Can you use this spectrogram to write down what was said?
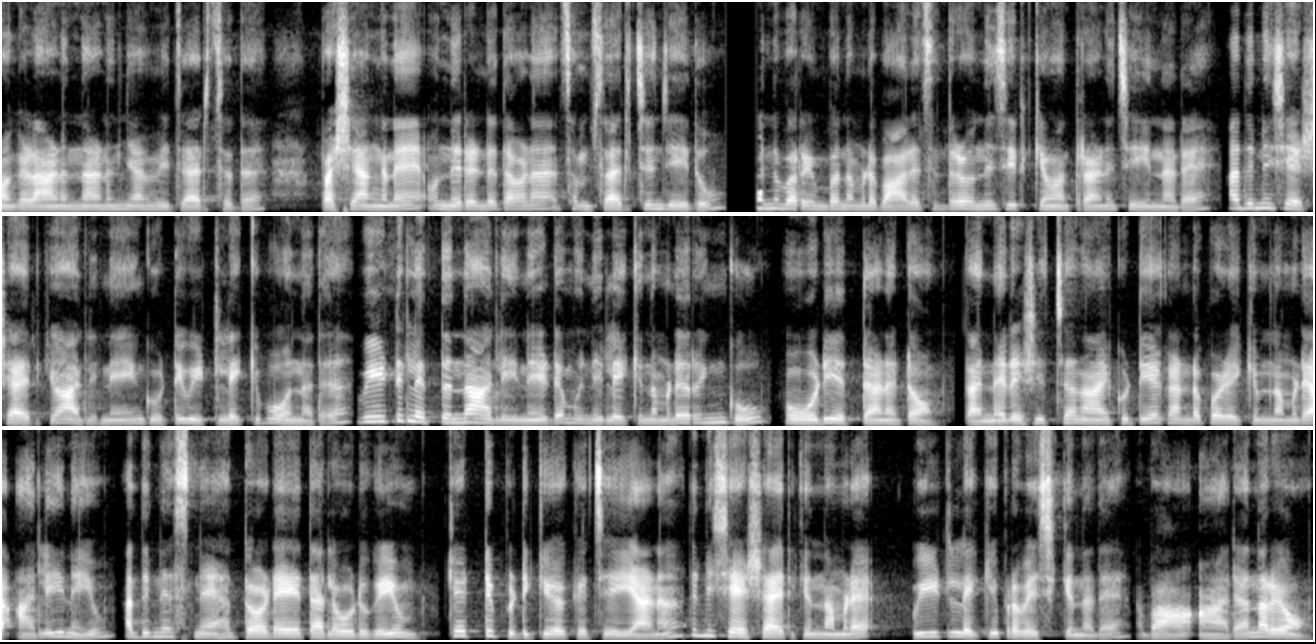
മകളാണെന്നാണ് ഞാൻ വിചാരിച്ചത്. പക്ഷേ അങ്ങനെ ഒന്ന് രണ്ട് തവണ സംസാരിച്ചും ചെയ്തു. എന്ന് പറയുമ്പോൾ നമ്മുടെ ബാലചന്ദ്രൻ ഒന്ന് ചിരിക്കുക മാത്രമാണ് ചെയ്യുന്നത് അതിനുശേഷമായിരിക്കും അലീനയും കൂട്ടി വീട്ടിലേക്ക് പോകുന്നത്. വീട്ടിലെത്തുന്ന അലീനയുടെ മുന്നിലേക്ക് നമ്മുടെ റിങ്കു ഓടിയെത്താണ് കേട്ടോ തന്നെ രക്ഷിച്ച നായ്ക്കുട്ടിയെ കണ്ടപ്പോഴേക്കും നമ്മുടെ അലീനയും അതിനെ സ്നേഹത്തോടെ തലോടുകയും കെട്ടിപ്പിടിക്കുകയൊക്കെ ചെയ്യാണ്. അതിനുശേഷമായിരിക്കും നമ്മുടെ വീട്ടിലേക്ക് പ്രവേശിക്കുന്നത്. അപ്പൊ ആ- ആരാന്നറിയോ?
